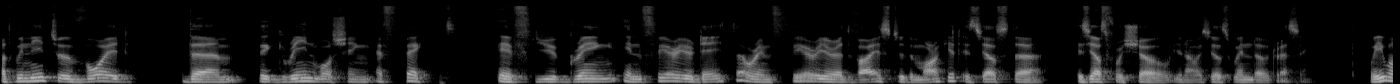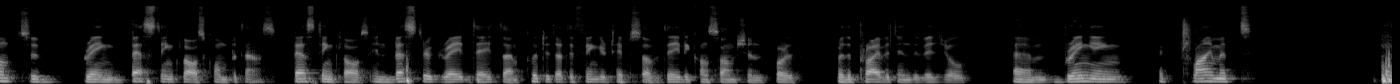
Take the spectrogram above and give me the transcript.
but we need to avoid the, the greenwashing effect if you bring inferior data or inferior advice to the market, it's just uh, it's just for show. You know, it's just window dressing. We want to bring best in class competence, best in class investor grade data, and put it at the fingertips of daily consumption for for the private individual, um, bringing a climate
